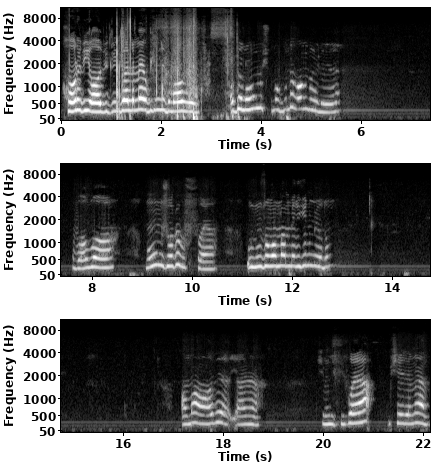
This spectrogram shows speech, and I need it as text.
Harbi ya bir güncelleme yapayım dedim abi. Aga ne olmuş buna? Bu ne lan böyle? Vallahi ne olmuş aga bu FIFA'ya? Uzun zamandan beri girmiyordum. Ama abi yani şimdi FIFA'ya bir şey demem.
